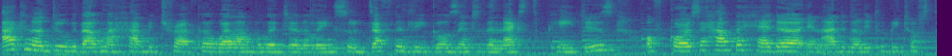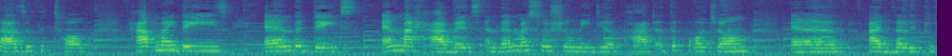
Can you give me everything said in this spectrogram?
I cannot do without my habit tracker while I'm bullet journaling so definitely goes into the next pages. Of course I have the header and added a little bit of stars at the top. Have my days and the dates and my habits and then my social media part at the bottom and add a little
